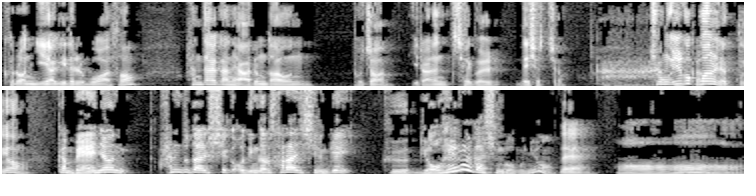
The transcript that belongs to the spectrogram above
그런 이야기들을 모아서 한 달간의 아름다운 도전이라는 책을 내셨죠. 총 그러니까? 7권을 냈고요. 그러니까 매년 한두 달씩 어딘가로 사라지시는 게 그 여행을 가신 거군요. 네. 어.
